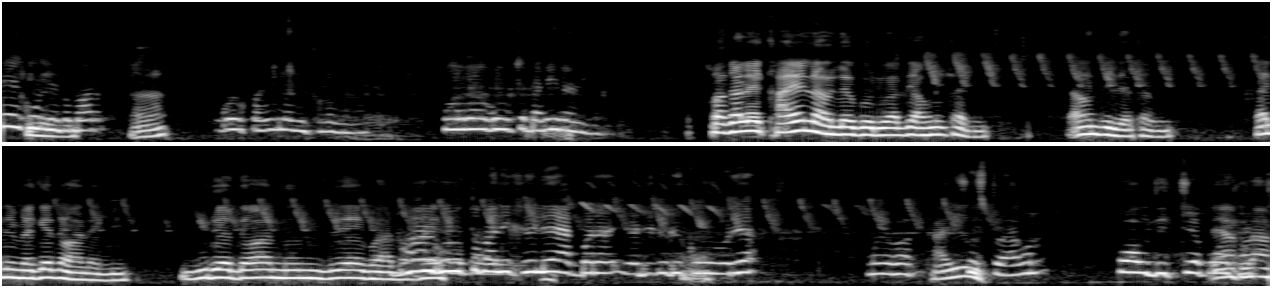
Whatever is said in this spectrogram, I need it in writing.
এই করে তোমার হ্যাঁ গরু পানি পানি লাগে সকালে খায় না হলে গরু আর এখন খাবি এখন দিলে খাবি খালি মেখে দেওয়া লাগবি গুঁড়ে দেওয়া নুন দিয়ে ভাত পানি খেলে একবার এডি টেডি করে সুস্থ এখন পল দিচ্ছে লাখ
